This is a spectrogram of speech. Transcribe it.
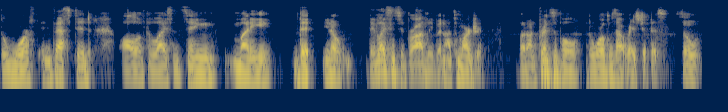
the WARF invested all of the licensing money that you know they licensed it broadly, but not to margarine. But on principle, the world was outraged at this. So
